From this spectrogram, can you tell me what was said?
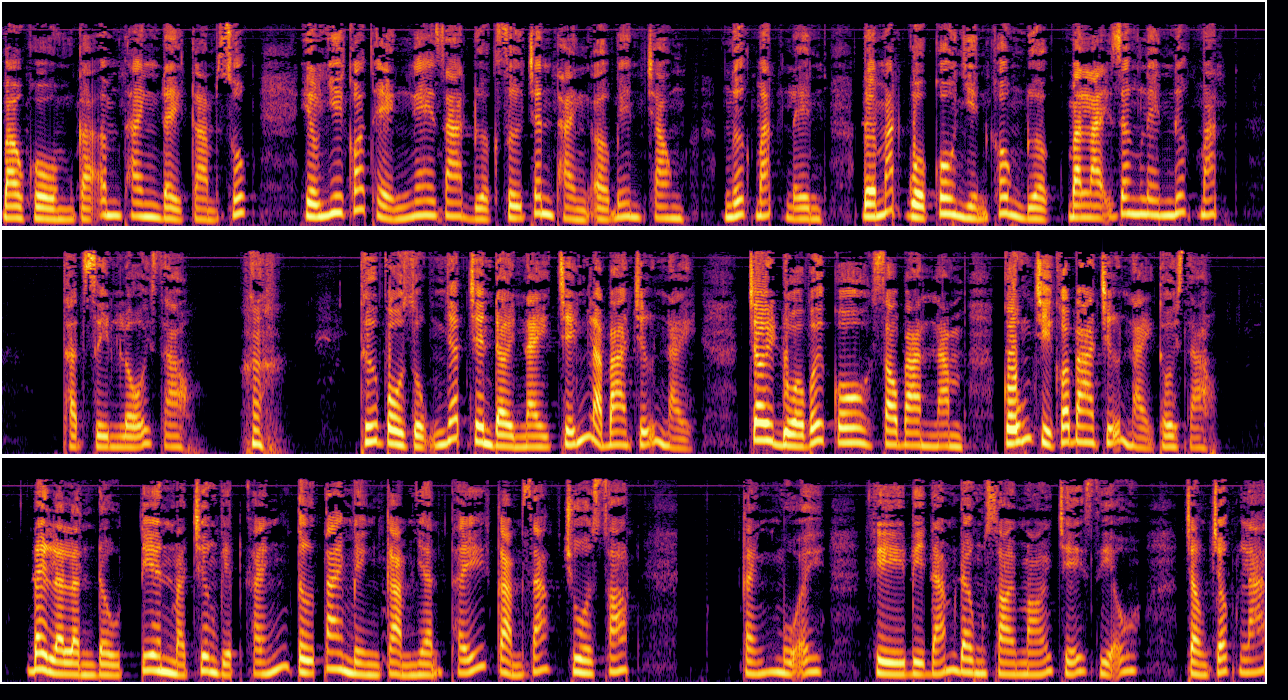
Bao gồm cả âm thanh đầy cảm xúc, Hiểu Nhi có thể nghe ra được sự chân thành ở bên trong, ngước mắt lên, đôi mắt của cô nhìn không được mà lại dâng lên nước mắt. Thật xin lỗi sao? Thứ vô dụng nhất trên đời này chính là ba chữ này. Chơi đùa với cô sau ba năm cũng chỉ có ba chữ này thôi sao? Đây là lần đầu tiên mà Trương Việt Khánh tự tay mình cảm nhận thấy cảm giác chua xót. Cánh mũi khi bị đám đông soi mói chế giễu. Trong chốc lát,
